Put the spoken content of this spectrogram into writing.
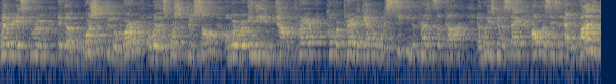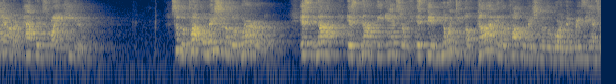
whether it's through the worship through the Word, or whether it's worship through song, or where we're in, in time of prayer, corporate prayer together, where we're seeking the presence of God. And what He's going to say, I want to say is a divine encounter happens right here. So the proclamation of the Word is not, is not the answer. It's the anointing of God in the proclamation of the word that brings the answer.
